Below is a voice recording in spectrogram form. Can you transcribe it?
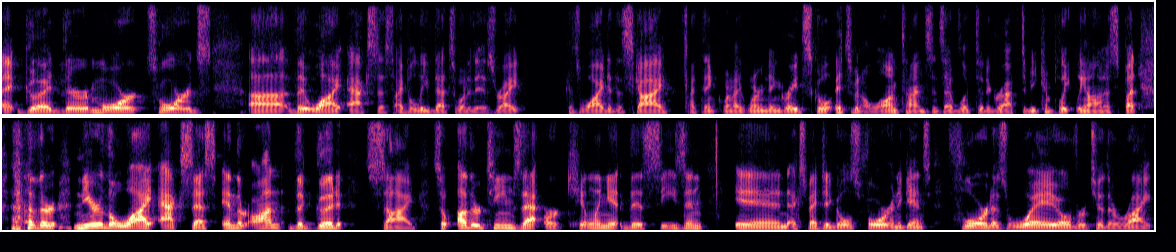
at good. They're more towards uh, the y axis. I believe that's what it is, right? Because y to the sky. I think when I learned in grade school, it's been a long time since I've looked at a graph, to be completely honest, but they're near the y axis and they're on the good side. So other teams that are killing it this season in expected goals for and against, Florida's way over to the right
